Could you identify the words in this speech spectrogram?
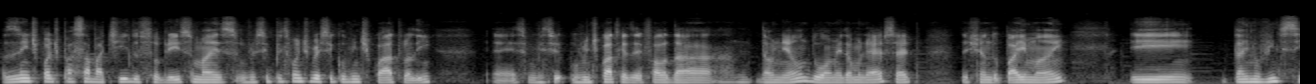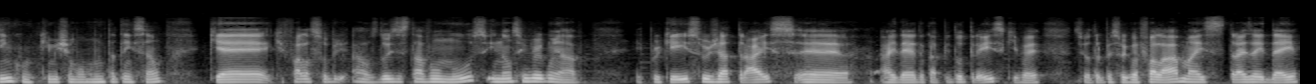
Às vezes a gente pode passar batido sobre isso, mas o versículo, principalmente o versículo 24 ali, é, o 24 quer dizer, fala da, da união do homem e da mulher, certo? Deixando pai e mãe. E daí no 25, que me chamou muita atenção, que é que fala sobre ah, os dois estavam nus e não se envergonhavam. Porque isso já traz é, a ideia do capítulo 3, que vai ser outra pessoa que vai falar, mas traz a ideia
